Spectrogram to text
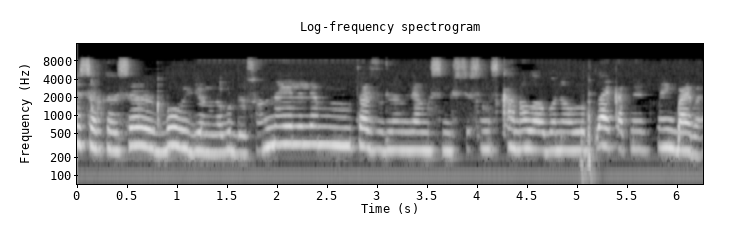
Neyse arkadaşlar bu videonun da burada sonuna gelelim. Bu tarz videoların gelmesini istiyorsanız kanala abone olup like atmayı unutmayın. Bay bay.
